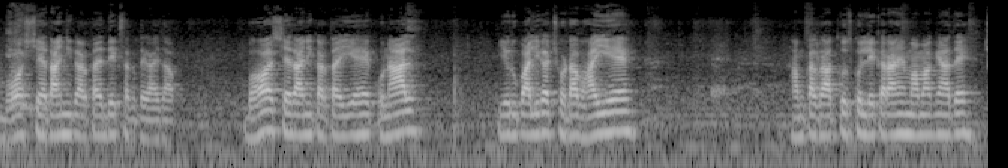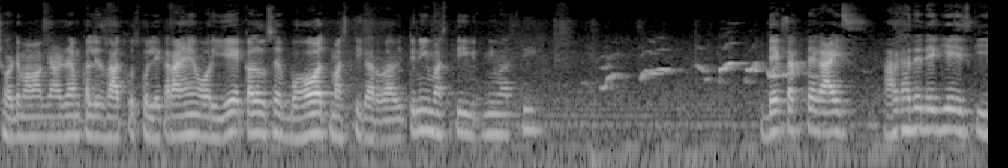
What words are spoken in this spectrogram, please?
बहुत शैतानी करता है, देख सकते गाइस आप। बहुत शैतानी करता है। ये है कुणाल, ये रूपाली का छोटा भाई है। हम कल रात को उसको लेकर आए हैं मामा के यहाँ से छोटे मामा के यहाँ से हम कल इस रात को उसको लेकर आए हैं और ये कल से बहुत मस्ती कर रहा है। इतनी मस्ती इतनी मस्ती। देख सकते हैं गाइस हरकतें देखिए इसकी।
